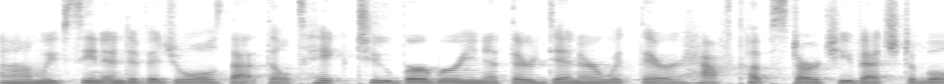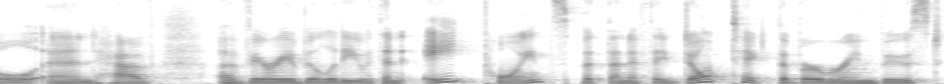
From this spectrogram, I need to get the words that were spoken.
Um, we've seen individuals that they'll take two berberine at their dinner with their half cup starchy vegetable and have a variability within eight points. But then if they don't take the berberine boost,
